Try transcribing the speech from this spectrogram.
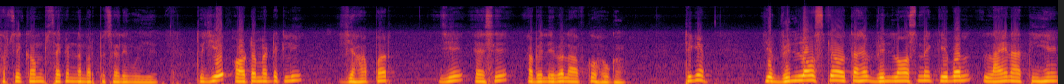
सबसे कम सेकंड नंबर पर सेलिंग हुई है। तो ये ऑटोमेटिकली यहाँ पर ये ऐसे अवेलेबल आपको होगा। ठीक है? ये विन लॉस क्या होता है? विन लॉस में केवल लाइन आती हैं,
